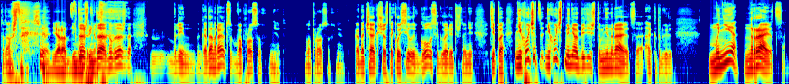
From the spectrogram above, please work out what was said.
Потому что... Всё, я рад, Дима Потому что, принял. да, ну потому что, блин, когда нравится, вопросов нет. Вопросов нет. Когда человек еще с такой силой в голосе говорит, что не, типа, не хочет, не хочет меня убедить, что мне нравится, а который говорит, мне нравится.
